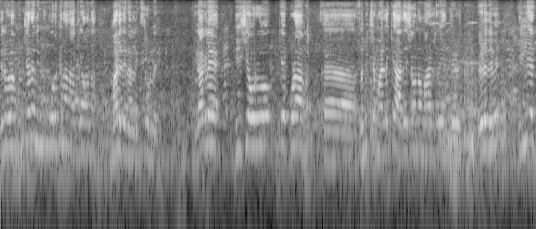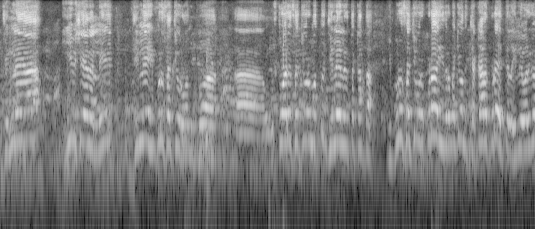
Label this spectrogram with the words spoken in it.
ದಿನಗಳ ಮುಂಚೆನೇ ನಿಮ್ಮ ಮೂಲಕ ನಾನು ಆಗ್ರಹವನ್ನು ಮಾಡಿದ್ದೀನಿ ನಾನು ಲಿಂಗಸೂರಿನಲ್ಲಿ ಈಗಾಗಲೇ ಡಿ ಸಿ ಅವರಿಗೆ ಕೂಡ ಸಮೀಕ್ಷೆ ಮಾಡಲಿಕ್ಕೆ ಆದೇಶವನ್ನು ಮಾಡಿರಿ ಅಂತ ಹೇಳಿ ಹೇಳಿದ್ದೀವಿ. ಇಲ್ಲಿಯ ಜಿಲ್ಲೆಯ ಈ ವಿಷಯದಲ್ಲಿ ಜಿಲ್ಲೆ ಇಬ್ಬರು ಸಚಿವರು, ಒಂದು ಉಸ್ತುವಾರಿ ಸಚಿವರು ಮತ್ತು ಜಿಲ್ಲೆಯಲ್ಲಿರ್ತಕ್ಕಂಥ ಇಬ್ಬರು ಸಚಿವರು ಕೂಡ ಇದ್ರ ಬಗ್ಗೆ ಒಂದು ಚಕಾರ ಕೂಡ ಎತ್ತಿಲ್ಲ. ಇಲ್ಲಿವರೆಗೂ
